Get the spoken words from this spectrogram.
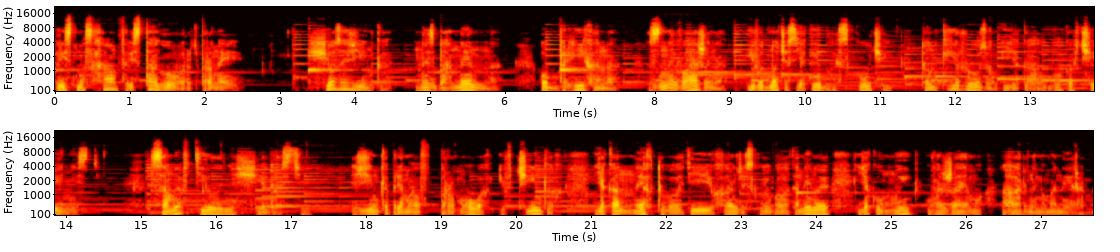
Крістмас Хамфріс так говорить про неї. Що за жінка незбагненна, обріхана, зневажена і водночас який блискучий, тонкий розум і яка глибока вченість, саме втілення щедрості, жінка пряма в промовах і вчинках, яка нехтувала тією ханжеською балаканиною, яку ми вважаємо гарними манерами,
